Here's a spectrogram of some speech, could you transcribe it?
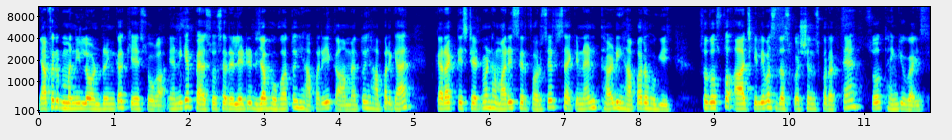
या फिर मनी लॉन्ड्रिंग का केस होगा। यानी कि पैसों से रिलेटेड जब होगा तो यहाँ पर ये काम है। तो यहाँ पर क्या है? करेक्ट स्टेटमेंट हमारी सिर्फ़ और सिर्फ़ सेकेंड एंड थर्ड यहाँ पर होगी। सो दोस्तों, आज के लिए बस दस क्वेश्चन को रखते हैं। सो थैंक यू गाइज़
